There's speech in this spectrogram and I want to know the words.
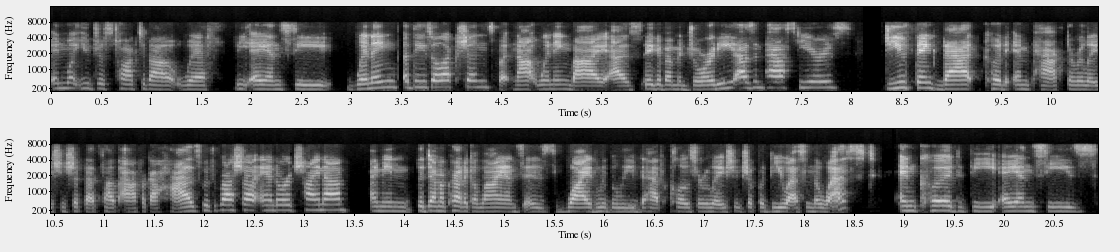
in what you just talked about with the ANC winning these elections, but not winning by as big of a majority as in past years, do you think that could impact the relationship that South Africa has with Russia and or China? I mean, the Democratic Alliance is widely believed to have a closer relationship with the US and the West. And could the ANC's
